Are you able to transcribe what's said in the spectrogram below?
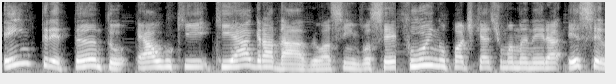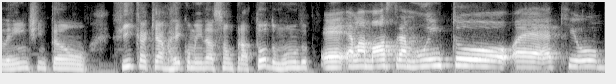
Entretanto, é algo que, que é agradável. Assim, você flui no podcast de uma maneira excelente. Então, fica aqui a recomendação para todo mundo. É, ela mostra muito é, que o.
